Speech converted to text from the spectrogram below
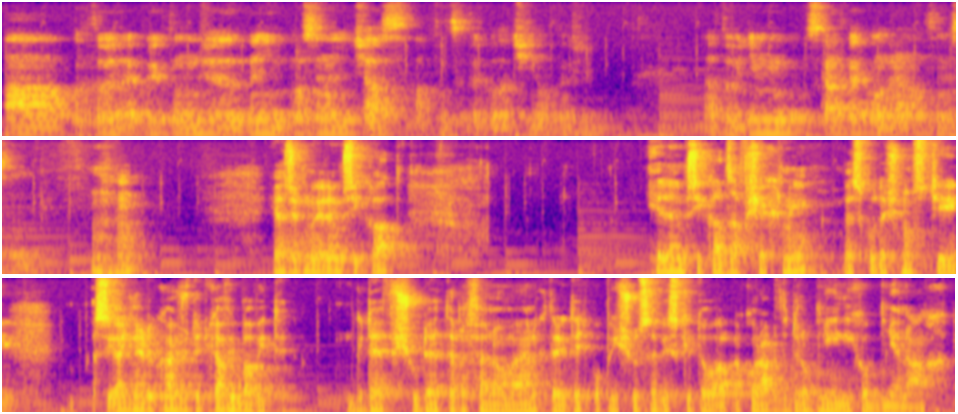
a pak to vede k tomu, že není, vlastně není čas a furt se to jako začíná, takže já to vidím zkrátka jako on si myslím. Uh-huh. Já řeknu jeden příklad. Jeden příklad za všechny. Ve skutečnosti si ani nedokážu teďka vybavit, kde všude ten fenomén, který teď popíšu, se vyskytoval akorát v drobnějných obměnách.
